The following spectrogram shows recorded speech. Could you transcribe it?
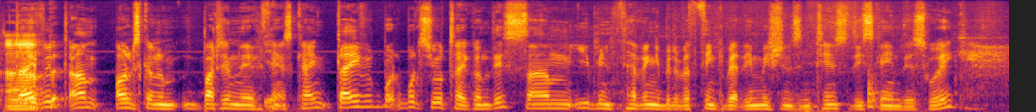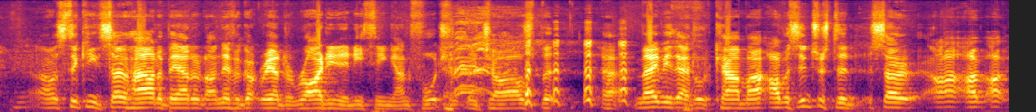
Uh, David, but, um, I'm just going to butt in there. Yeah. Thanks, Kane. David, what, what's your take on this? Um, you've been having a bit of a think about the emissions intensity scheme this week. I was thinking so hard about it, I never got round to writing anything, unfortunately, Charles. But uh, maybe that'll come. I, I was interested. So, I, I,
